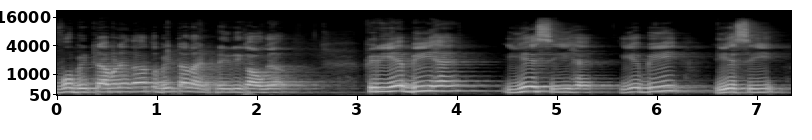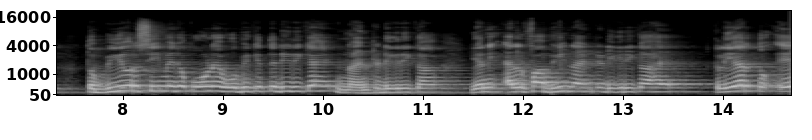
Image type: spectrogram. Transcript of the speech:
वो बीटा बनेगा तो बीटा 90 डिग्री का हो गया। फिर ये बी है, ये सी है, ये बी ये सी तो बी और सी में जो कोण है, वो भी कितने डिग्री का है? 90 डिग्री का। यानी अल्फ़ा भी 90 डिग्री का है। क्लियर तो A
